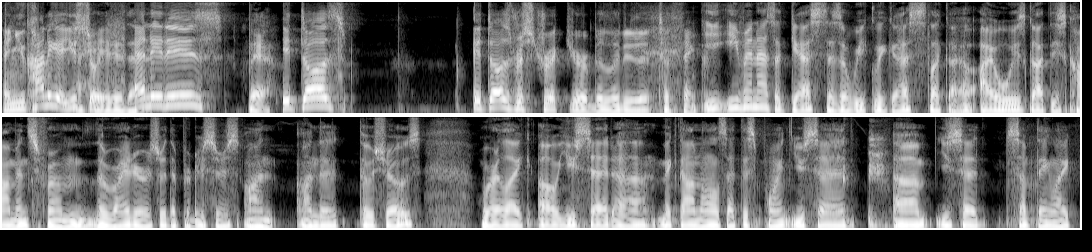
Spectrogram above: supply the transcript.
And you kind of get used I to it. that. And it is, yeah. it does, it does restrict your ability to, to think. E- even as a guest, as a weekly guest, like I, I always got these comments from the writers or the producers on on the those shows, where like, oh, you said uh, McDonald's at this point. You said um, you said something like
